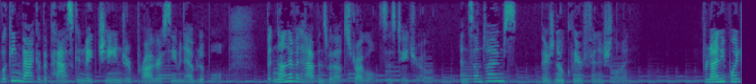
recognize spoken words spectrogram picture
Looking back at the past can make change or progress seem inevitable, but none of it happens without struggle, says Tetrault. And sometimes there's no clear finish line. For 90.5,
